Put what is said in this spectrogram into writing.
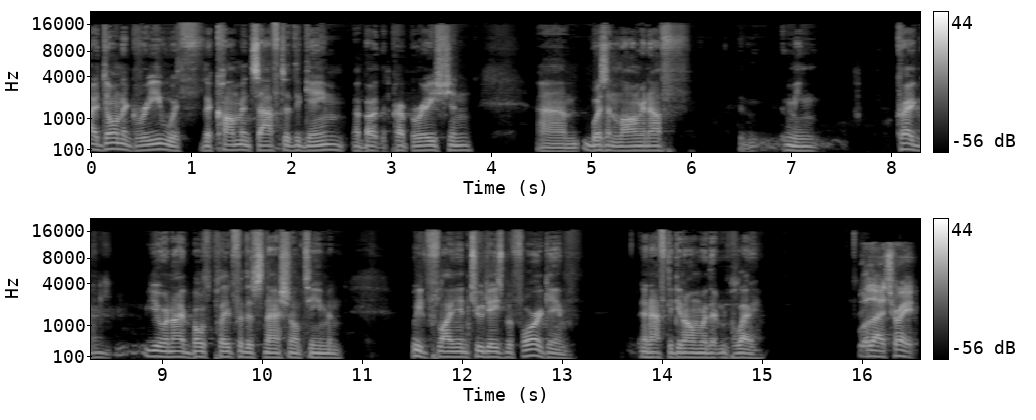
I don't agree with the comments after the game about the preparation. Um, wasn't long enough. I mean, Craig, you and I both played for this national team, and we'd fly in two days before a game and have to get on with it and play. Well, that's right.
